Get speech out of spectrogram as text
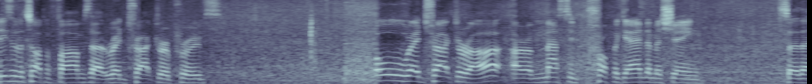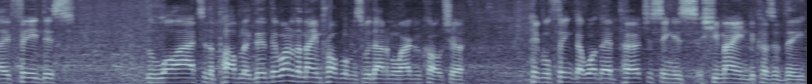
These are the type of farms that Red Tractor approves. All Red Tractor are, are a massive propaganda machine. So they feed this lie to the public. They're, they're one of the main problems with animal agriculture. People think that what they're purchasing is humane because of the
